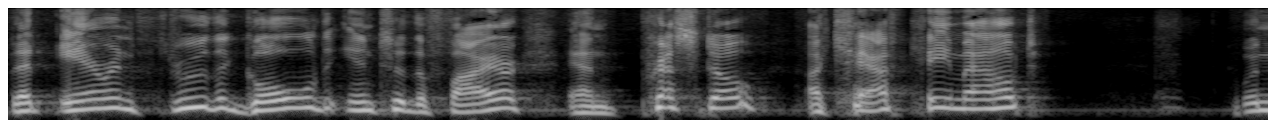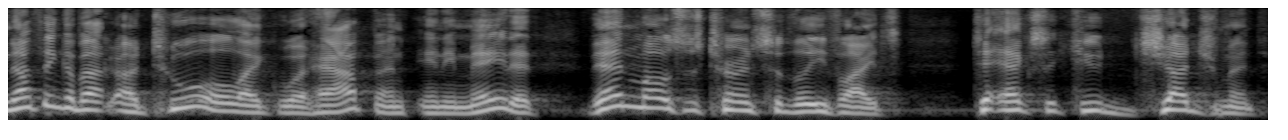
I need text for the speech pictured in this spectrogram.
that Aaron threw the gold into the fire and presto, a calf came out? Well, nothing about a tool like what happened, and he made it. Then Moses turns to the Levites to execute judgment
